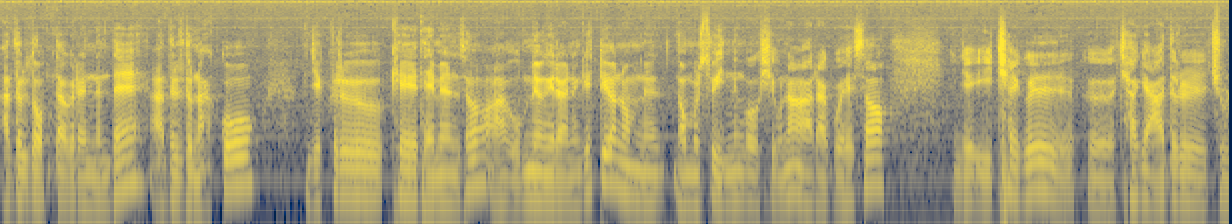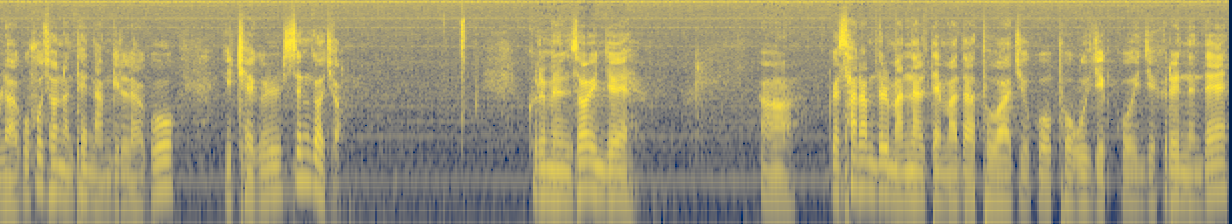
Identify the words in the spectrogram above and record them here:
아들도 없다 그랬는데 아들도 낳고 이제 그렇게 되면서 아 운명이라는 게 뛰어넘는 넘을 수 있는 것이구나라고 해서 이제 이 책을 그 자기 아들을 주려고 후손한테 남기려고 이 책을 쓴 거죠. 그러면서 이제 어, 그 사람들 만날 때마다 도와주고 복을 짓고 이제 그랬는데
